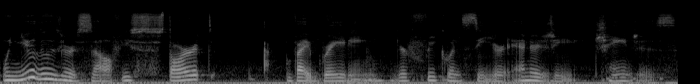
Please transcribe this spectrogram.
when you lose yourself, you start vibrating, your frequency, your energy changes.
